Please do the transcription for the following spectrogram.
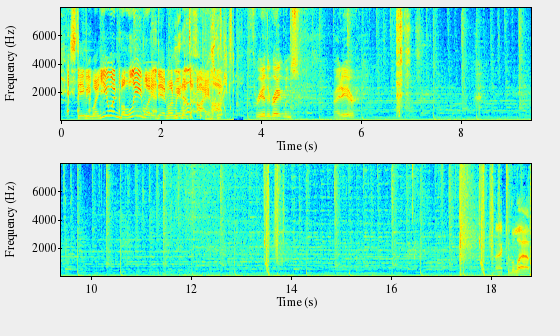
Stevie. When you wouldn't believe what he did when we went to IHOP. Three of the great ones, right here. Back to the lab.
